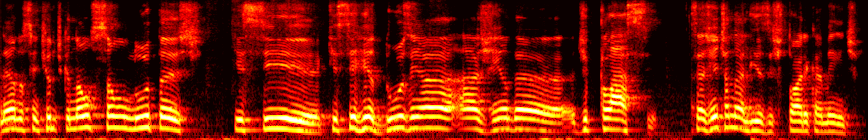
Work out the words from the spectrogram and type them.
né? no sentido de que não são lutas que se, que se reduzem à, à agenda de classe. Se a gente analisa historicamente,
